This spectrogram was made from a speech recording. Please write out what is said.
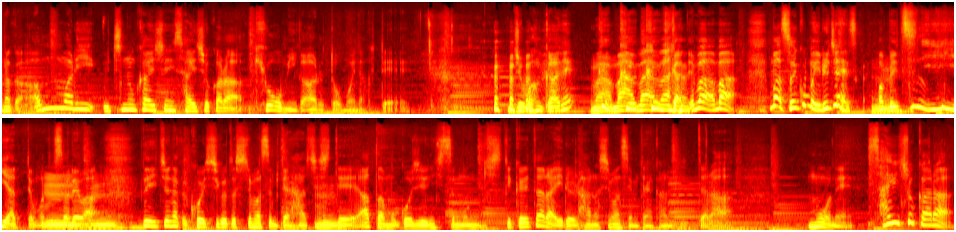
なんかあんまりうちの会社に最初から興味があると思えなくて。序盤からね。まあまあまあまあ。まあまあまあそういう子もいるじゃないですか、まあ、別にいいやって思ってそれは、うん。うんで一応なんかこういう仕事してますみたいな話して、あとはもう50に質問してくれたらいろいろ話しますみたいな感じで言ったらもうね最初から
